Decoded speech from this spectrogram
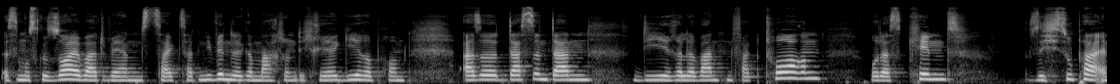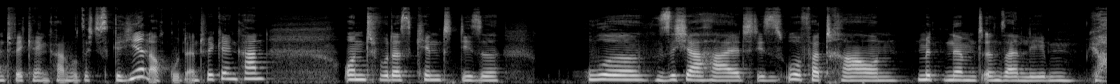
es muss gesäubert werden, es zeigt, es hat in die Windel gemacht und ich reagiere prompt. Also das sind dann die relevanten Faktoren, wo das Kind sich super entwickeln kann, wo sich das Gehirn auch gut entwickeln kann und wo das Kind diese Ursicherheit, dieses Urvertrauen mitnimmt in sein Leben. Ja,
